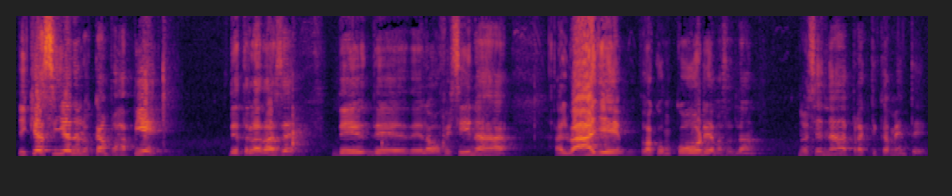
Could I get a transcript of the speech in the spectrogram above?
¿Y qué hacían en los campos a pie? De trasladarse de, de, las oficinas al Valle o a Concordia, Mazatlán. No hacían nada prácticamente.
